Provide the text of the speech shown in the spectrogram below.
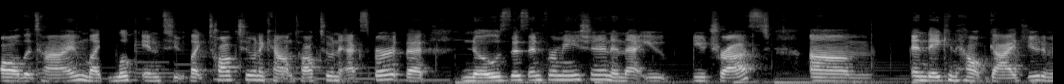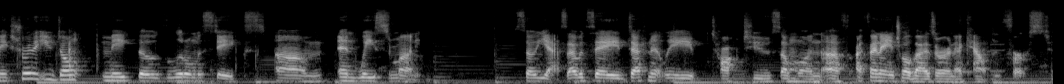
all the time like look into like talk to an accountant talk to an expert that knows this information and that you you trust um, and they can help guide you to make sure that you don't make those little mistakes um, and waste money. So, yes, I would say definitely talk to someone, a, a financial advisor, or an accountant first.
